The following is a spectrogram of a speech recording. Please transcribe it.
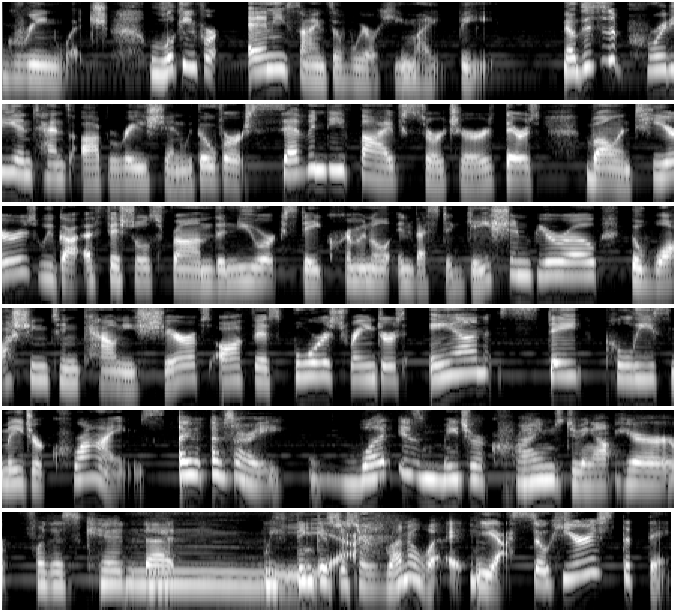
Greenwich, looking for any signs of where he might be. Now, this is a pretty intense operation with over 75 searchers. There's volunteers. We've got officials from the New York State Criminal Investigation Bureau, the Washington County Sheriff's Office, forest rangers, and state police major crimes. I'm, I'm sorry. What is major crimes doing out here for this kid that we think yeah. is just a runaway? Yeah. So here's the thing.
